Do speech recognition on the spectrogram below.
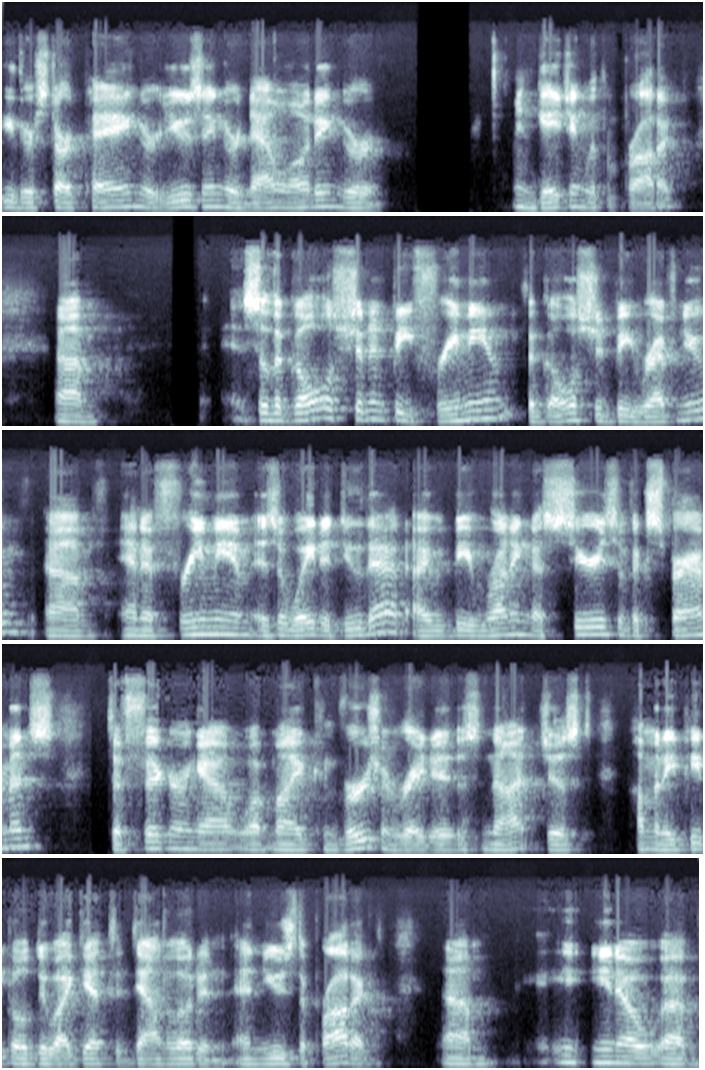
either start paying or using or downloading or engaging with the product. Um, so the goal shouldn't be freemium. The goal should be revenue. Um, and if freemium is a way to do that, I would be running a series of experiments to figuring out what my conversion rate is, not just how many people do I get to download and, and use the product. Um, you know, uh,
